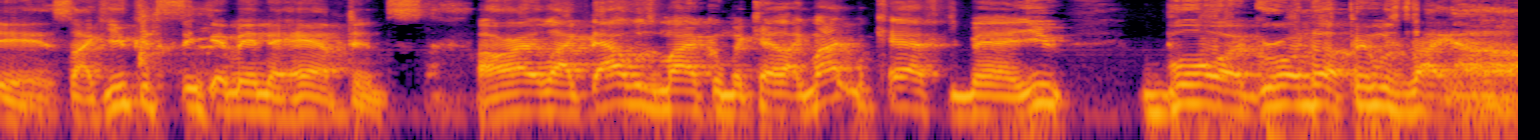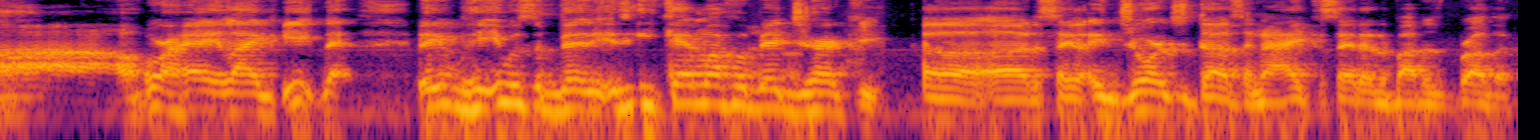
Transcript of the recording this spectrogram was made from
is. Like you could see him in the Hamptons. All right, like that was Michael McCaskey. Like Michael McCaskey, man, you boy, growing up, it was like oh, right, like he he, he was a bit he came off a bit jerky uh, uh, to say, and George doesn't. I hate to say that about his brother.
